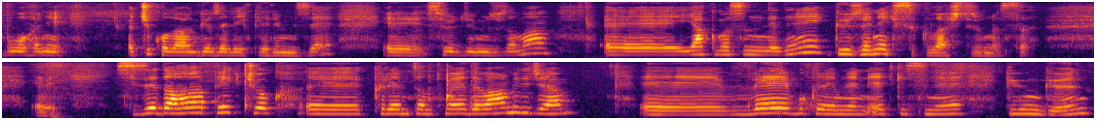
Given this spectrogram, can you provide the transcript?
bu hani açık olan gözeneklerimize eee, sürdüğümüz zaman eee, yakmasının nedeni gözenek sıkılaştırması. Evet. Size daha pek çok eee, krem tanıtmaya devam edeceğim. Eee, ve bu kremlerin etkisini gün gün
